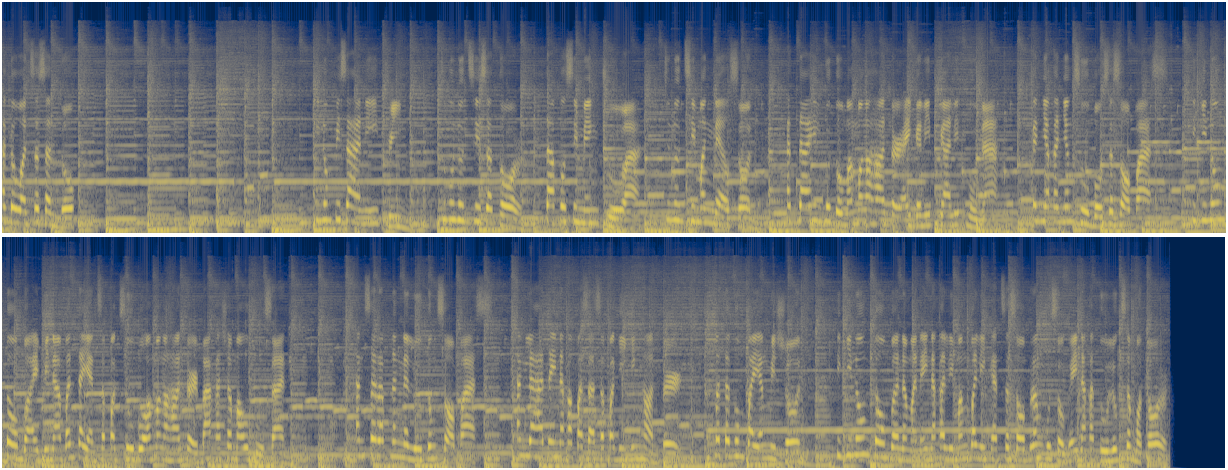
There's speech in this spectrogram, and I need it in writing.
Agawan sa sandok. Inumpisahan ni Ifrin. Sumunod si Sator. Tapos si Meng Chua. Sunod si Mang Nelson. At dahil gutom ang mga hunter ay galit-galit muna. Kanya-kanyang subo sa sopas. Si Ginoong Tomba ay binabantayan sa pagsubo ang mga hunter baka siya maubusan. Ang sarap ng nalutong sopas. Ang lahat ay nakapasa sa pagiging hunter. Matagumpay ang misyon. Si Ginoong Tomba naman ay nakalimang balik at sa sobrang busog ay nakatulog sa motor.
